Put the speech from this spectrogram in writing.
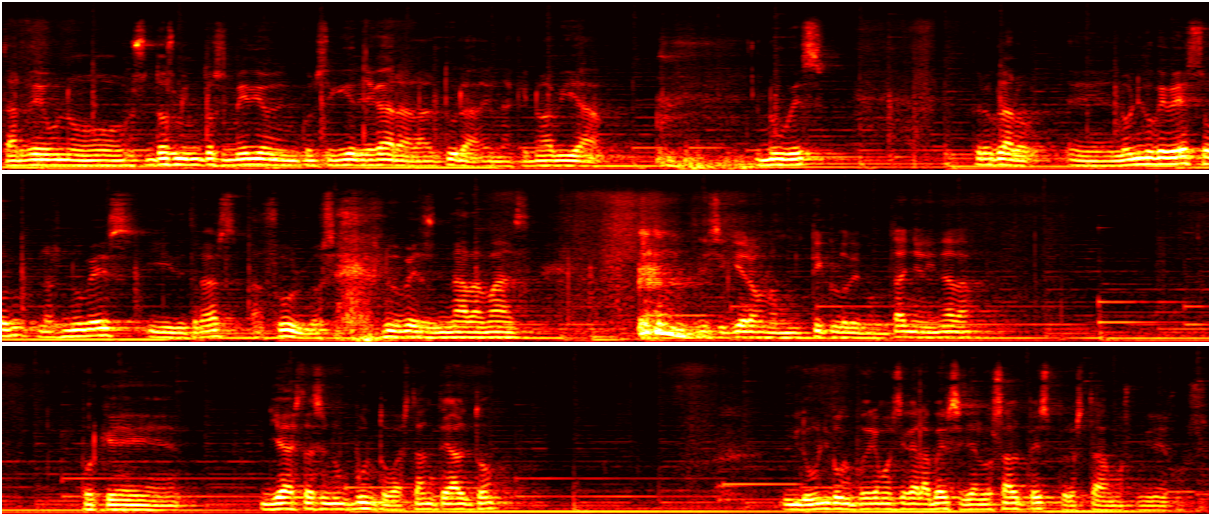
tardé unos dos minutos y medio en conseguir llegar a la altura en la que no había nubes. Pero claro, eh, lo único que ves son las nubes y detrás azul, o sea, no nada más, ni siquiera un montículo de montaña ni nada, porque ya estás en un punto bastante alto y lo único que podríamos llegar a ver serían los Alpes, pero estábamos muy lejos.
